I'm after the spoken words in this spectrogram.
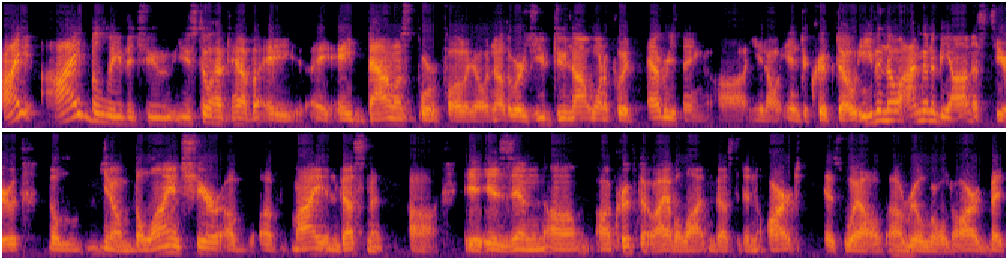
I I believe that you you still have to have a, a, a, balanced portfolio. In other words, you do not want to put everything uh, you know into crypto. Even though I'm going to be honest here, the you know the lion's share of, of my investment uh, is in um, uh, crypto. I have a lot invested in art as well, uh, real world art, but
